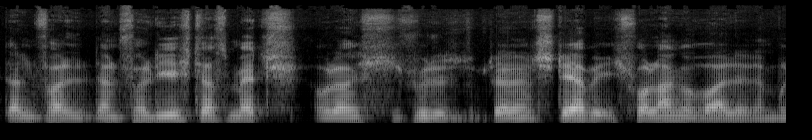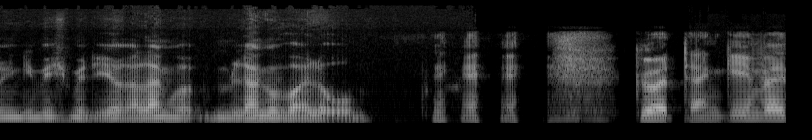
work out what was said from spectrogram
dann, ver dann verliere ich das Match oder ich würde, dann sterbe ich vor Langeweile. Dann bringen die mich mit ihrer Lange Langeweile um. Gut, dann gehen wir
